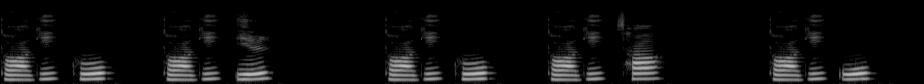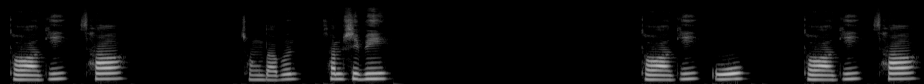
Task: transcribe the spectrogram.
더하기 9 더하기 1 더하기 9 더하기 4 더하기 5 더하기 4 정답은 32 더하기 5 더하기 4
